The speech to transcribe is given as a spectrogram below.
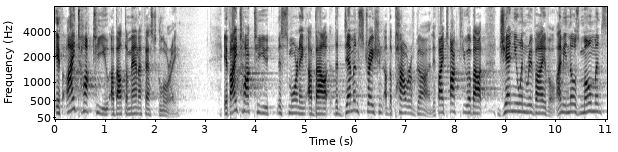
if I talk to you about the manifest glory, if I talk to you this morning about the demonstration of the power of God, if I talk to you about genuine revival, I mean those moments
